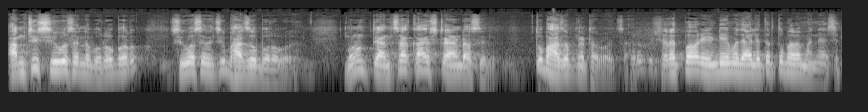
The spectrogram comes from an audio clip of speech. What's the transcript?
आमची शिवसेनेबरोबर शिवसेनेची भाजप बरोबर आहे. म्हणून त्यांचा काय स्टँड असेल तो भाजपने ठरवायचा. परंतु शरद पवार एनडीएमध्ये आले तर तुम्हाला मान्य असेल.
